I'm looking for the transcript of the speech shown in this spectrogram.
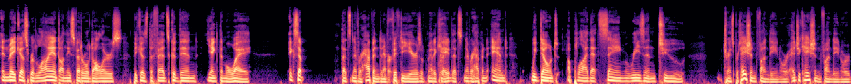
and make us reliant on these federal dollars because the feds could then yank them away. Except that's never happened in Never. 50 years of Medicaid. That's never happened. And we don't apply that same reason to transportation funding or education funding or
